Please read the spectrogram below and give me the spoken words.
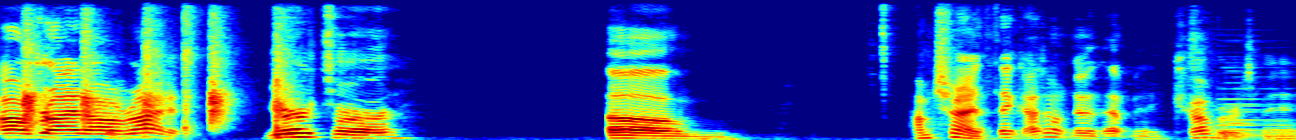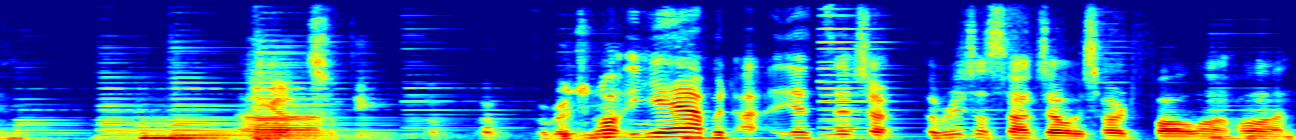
All right. All right. Your turn. Um, I'm trying to think. I don't know that many covers, man. You Uh, something o- o- original? well, yeah, but I, yeah, those original songs are always hard to follow along. Hold on.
